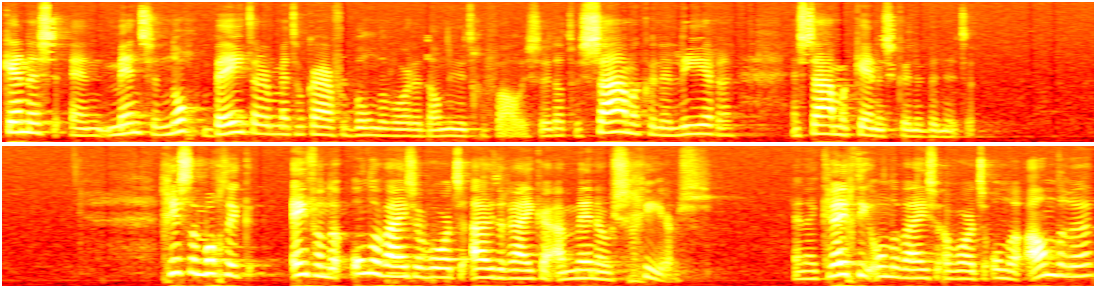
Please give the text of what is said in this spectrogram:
kennis en mensen nog beter met elkaar verbonden worden dan nu het geval is. Zodat we samen kunnen leren en samen kennis kunnen benutten. Gisteren mocht ik een van de onderwijsawards uitreiken aan Menno Scheers. En hij kreeg die onderwijsawards onder andere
